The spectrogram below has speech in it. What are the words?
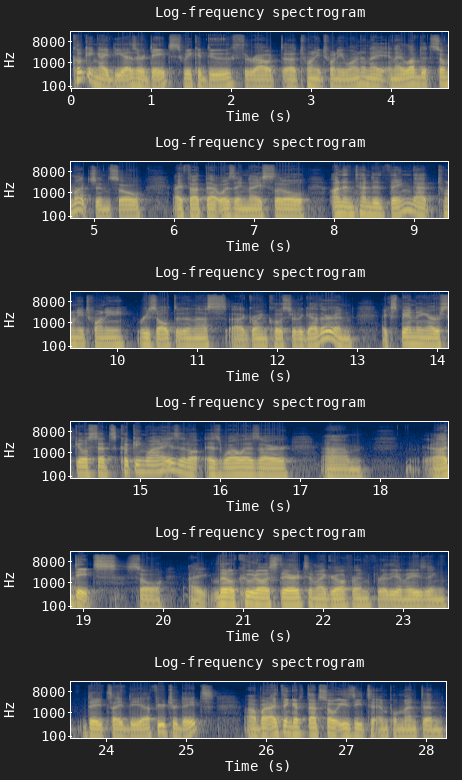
cooking ideas or dates we could do throughout uh, 2021 and I and I loved it so much. And so I thought that was a nice little unintended thing that 2020 resulted in us uh, growing closer together and expanding our skill sets cooking wise as well as our um, uh, dates. So I little kudos there to my girlfriend for the amazing dates idea future dates. Uh, but I think it, that's so easy to implement and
